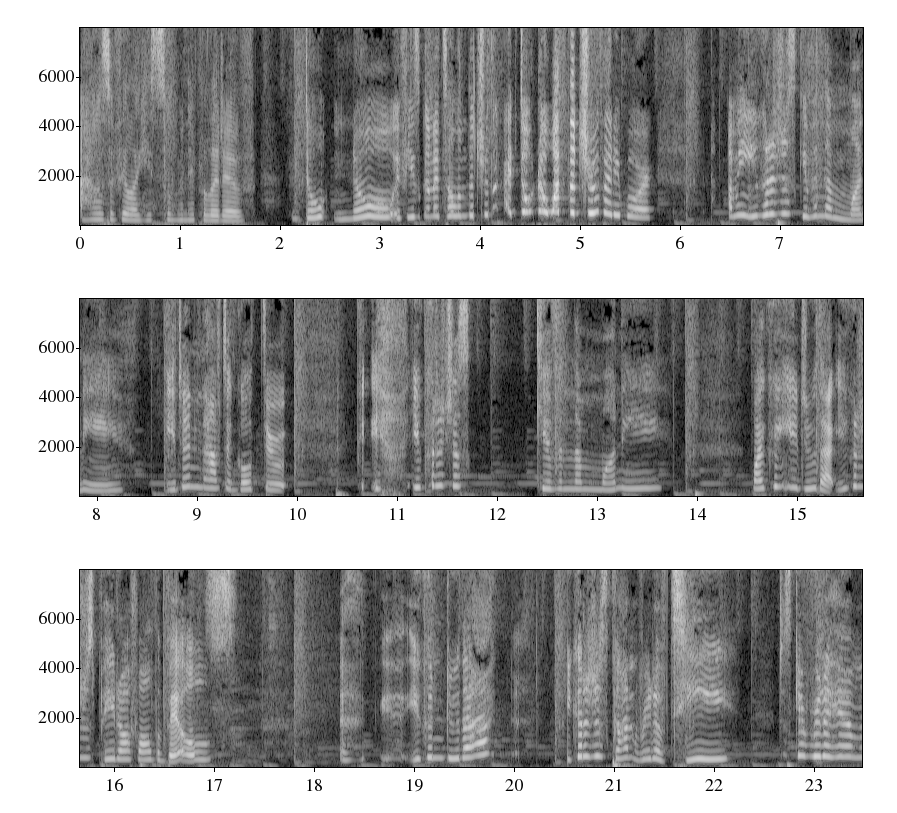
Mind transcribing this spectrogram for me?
I also feel like he's so manipulative. I don't know if he's gonna tell him the truth. I don't know what's the truth anymore. I mean, you could have just given them money. You didn't have to go through. You could have just given them money. Why couldn't you do that? You could have just paid off all the bills. You couldn't do that? You could have just gotten rid of T. Get rid of him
